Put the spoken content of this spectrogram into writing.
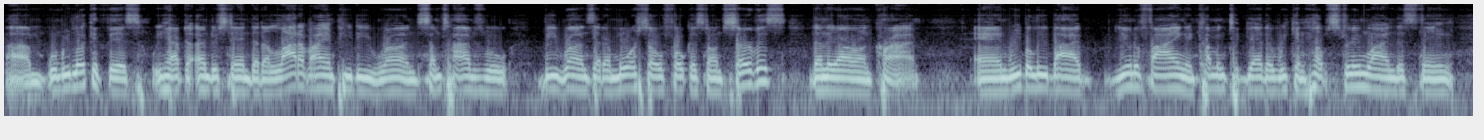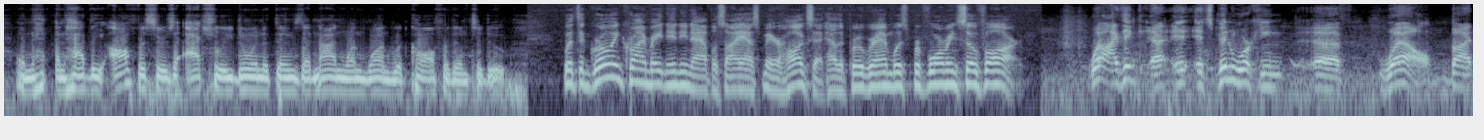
Um, when we look at this, we have to understand that a lot of IMPD runs sometimes will be runs that are more so focused on service than they are on crime. And we believe by unifying and coming together, we can help streamline this thing and, and have the officers actually doing the things that 911 would call for them to do. With the growing crime rate in Indianapolis, I asked Mayor Hogsett how the program was performing so far. Well, I think uh, it, has been working uh, well, but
